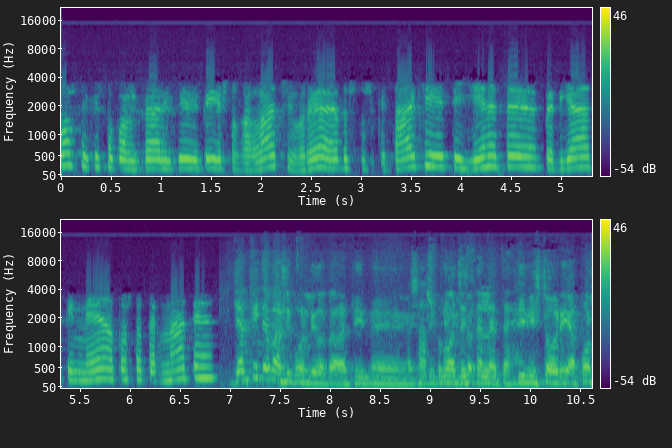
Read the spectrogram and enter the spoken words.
Δώστε και στο παλικάρι και πήγε στο γαλάτσι, ωραία, έδωσε το σπιτάκι. Τι γίνεται, παιδιά, τη νέα, πώς τα περνάτε; Για πείτε μας λοιπόν λίγο τώρα την, ε, σας την, πούμε την ό,τι ιστο- θέλετε. την ιστορία, πώς,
